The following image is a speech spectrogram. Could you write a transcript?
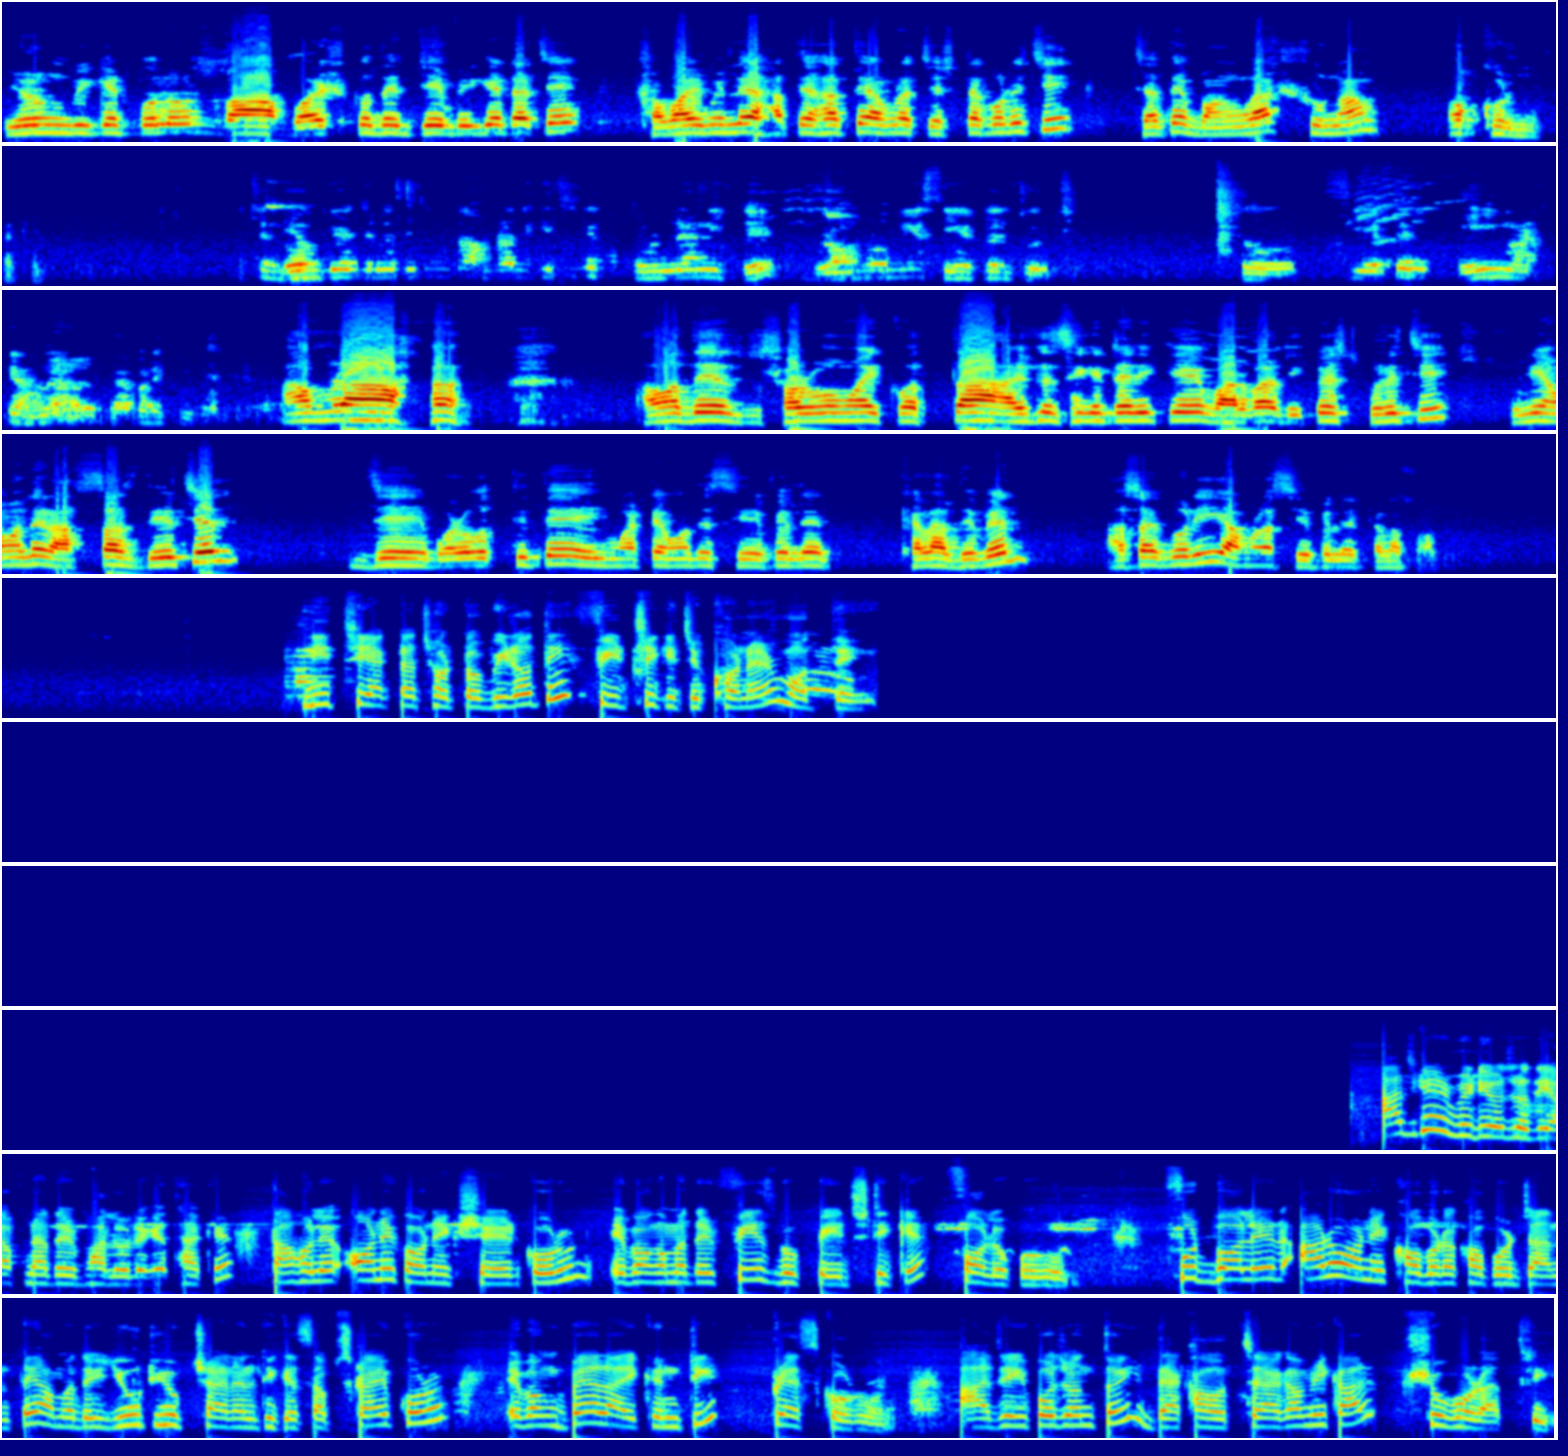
ইয়ং ব্রিগেড বলুন বা বয়স্কদের যে ব্রিগেড আছে, সবাই মিলে হাতে হাতে আমরা চেষ্টা করেছি যাতে বাংলার সুনাম অক্ষুণ্ণ থাকে। আচ্ছা নদিয়া জেলাতে কিন্তু আমরা দেখেছি যে কল্যাণীতে রমরমিয়ে সিএফএল চলছে। তো সিএফএল এই মাঠকে আনার ব্যাপারে কি আমরা আমাদের সর্বময় কর্তা আইফে সেক্রেটারিকে বারবার রিকোয়েস্ট করেছি। উনি আমাদের আশ্বাস দিয়েছেন যে পরবর্তীতে এই মাঠে আমাদের সিএফএল এর খেলা দেবেন। আশা করি আমরা সিএফএল এর খেলা পাবো। নিচ্ছি একটা ছোট্ট বিরতি ফিরছি কিছুক্ষণের মধ্যেই। আজকের ভিডিও যদি আপনাদের ভালো লেগে থাকে, তাহলে অনেক অনেক শেয়ার করুন এবং আমাদের ফেসবুক পেজটিকে ফলো করুন। ফুটবলের আরও অনেক খবরাখবর জানতে আমাদের ইউটিউব চ্যানেলটিকে সাবস্ক্রাইব করুন এবং বেল আইকনটি প্রেস করুন। আজ এই পর্যন্তই, দেখা হচ্ছে আগামীকাল। শুভরাত্রি।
